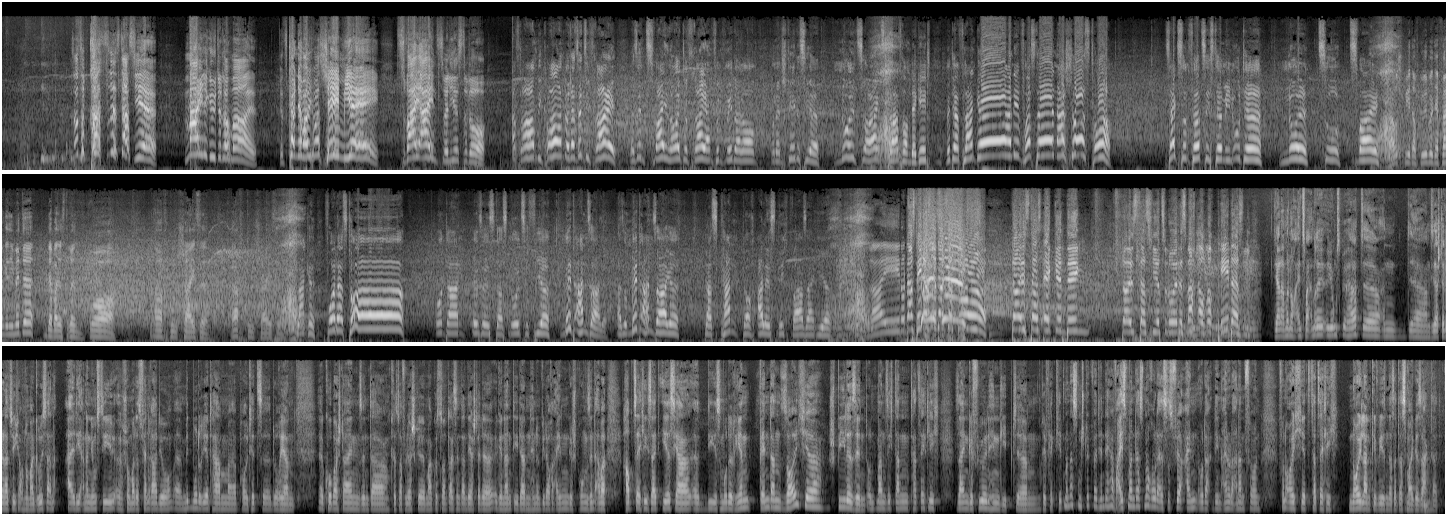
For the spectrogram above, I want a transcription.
So zum Kosten ist das hier! Meine Güte nochmal! Jetzt könnt ihr euch was schämen hier, ey! 2-1 verlierst du doch! Raum, die kommt und da sind sie frei. Da sind zwei Leute frei am 5-Meter-Raum. Und dann steht es hier 0 zu 1 Strafraum. Der geht mit der Flanke an den Pfosten, nach Schuss, Tor. 46. Minute, 0 zu 2. Ausspielt auf Göbel, der Flanke in die Mitte und der Ball ist drin. Boah. Ach du Scheiße. Ach du Scheiße. Flanke vor das Tor. Und dann ist es das 0 zu 4 mit Ansage. Also mit Ansage. Das kann doch alles nicht wahr sein hier. Rein und das Petersen das, das Tor! Da ist das Eckending. Da ist das 4 zu 0. Das macht auch noch Petersen. Ja, da haben wir noch ein, zwei andere Jungs gehört. Äh, an, der, an dieser Stelle natürlich auch nochmal Grüße an all die anderen Jungs, die äh, schon mal das Fanradio äh, mitmoderiert haben. Äh, Paul Titze, Dorian äh, Koberstein sind da, Christoph Löschke, Markus Sonntag sind an der Stelle genannt, die dann hin und wieder auch eingesprungen sind. Aber hauptsächlich seid ihr es ja, äh, die es moderieren. Wenn dann solche Spiele sind und man sich dann tatsächlich seinen Gefühlen hingibt, ähm, reflektiert man das so ein Stück weit hinterher? Weiß man das noch oder ist es für einen oder den einen oder anderen von, von euch jetzt tatsächlich Neuland gewesen, dass er das mal gesagt hat?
